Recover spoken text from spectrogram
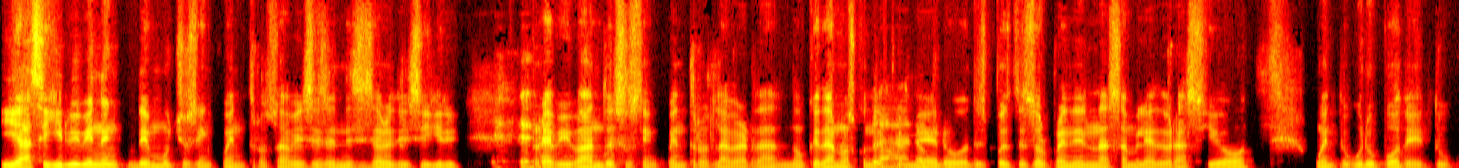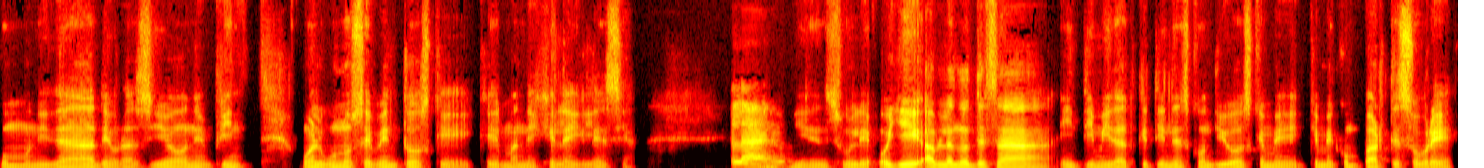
y a seguir viviendo de muchos encuentros. A veces es necesario de seguir revivando esos encuentros, la verdad, no quedarnos con el primero, después te sorprende en una asamblea de oración o en tu grupo de tu comunidad de oración, en fin, o algunos eventos que, que maneje la iglesia. Claro. Bien, Zule. Oye, hablando de esa intimidad que tienes con Dios, que me, que me compartes sobre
